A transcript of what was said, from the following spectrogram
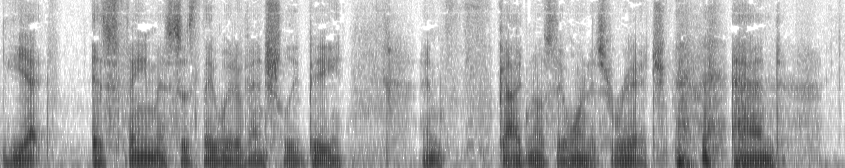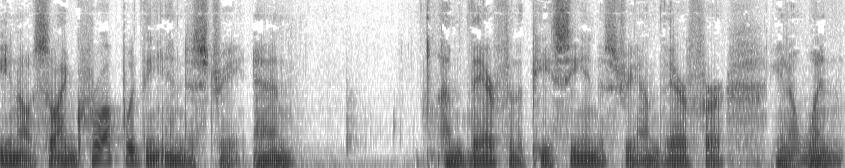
yet as famous as they would eventually be, and God knows they weren't as rich. and you know, so I grew up with the industry, and I'm there for the PC industry. I'm there for you know when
